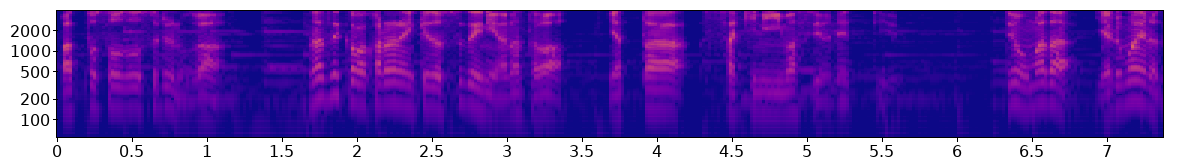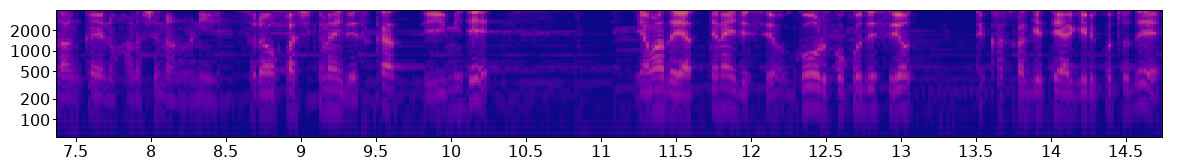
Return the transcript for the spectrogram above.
パッと想像するのが、なぜかわからないけど、すでにあなたはやった先にいますよねっていう。でもまだやる前の段階の話なのに、それはおかしくないですかっていう意味で、いや、まだやってないですよ。ゴールここですよって掲げてあげることで、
